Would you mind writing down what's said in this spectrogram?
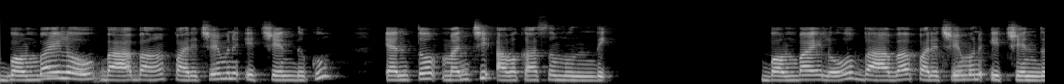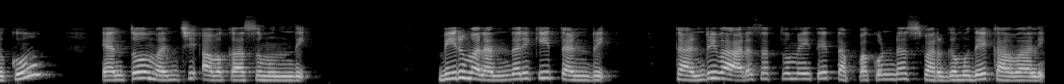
బొంబాయిలో బాబా పరిచయమును ఇచ్చేందుకు ఎంతో మంచి అవకాశం ఉంది బొంబాయిలో బాబా పరిచయమును ఇచ్చేందుకు ఎంతో మంచి అవకాశం ఉంది వీరు మనందరికీ తండ్రి. తండ్రి వారసత్వం అయితే తప్పకుండా స్వర్గముదే కావాలి.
